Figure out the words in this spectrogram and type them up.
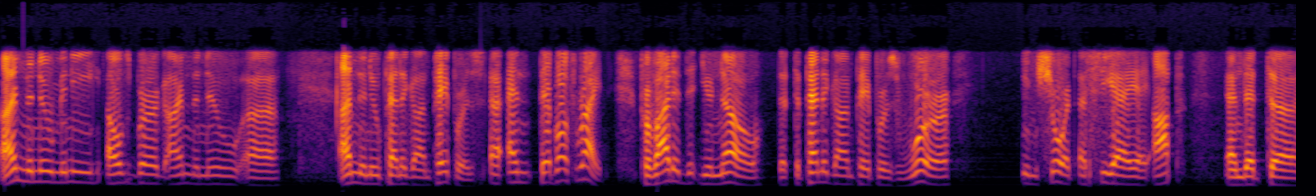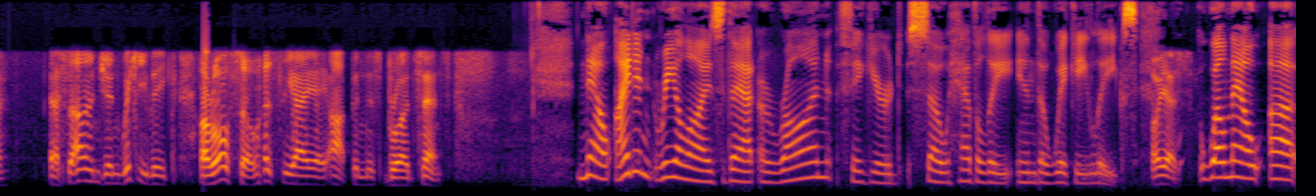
I'm the new mini Ellsberg. I'm the new." Uh, I'm the new Pentagon Papers. Uh, and they're both right, provided that you know that the Pentagon Papers were in short, a CIA op, and that uh, Assange and WikiLeaks are also a CIA op in this broad sense. Now, I didn't realize that Iran figured so heavily in the WikiLeaks. Oh yes. Well, now, uh,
